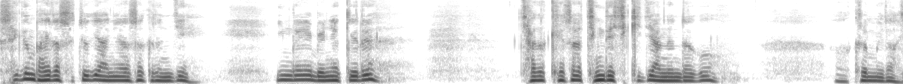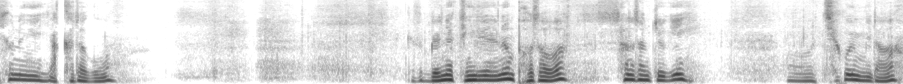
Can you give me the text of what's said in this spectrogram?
세균 바이러스 쪽이 아니어서 그런지 인간의 면역계를 자극해서 증대시키지 않는다고 어, 그럽니다. 효능이 약하다고. 그래서 면역 증진에는 버섯, 산삼 쪽이 어, 최고입니다.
